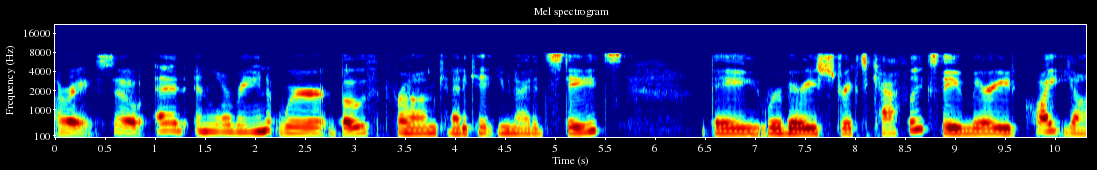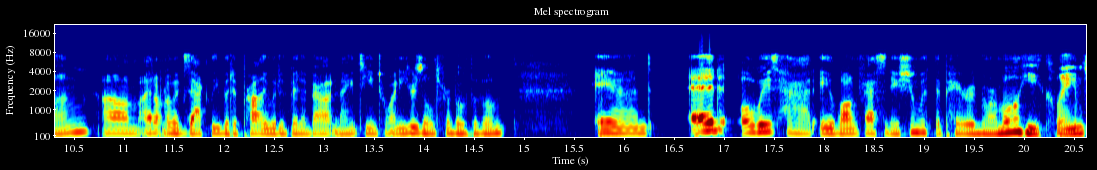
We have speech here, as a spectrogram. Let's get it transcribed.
All right. So Ed and Lorraine were both from Connecticut, United States. They were very strict Catholics. They married quite young. Um, I don't know exactly, but it probably would have been about 19, 20 years old for both of them. And Ed always had a long fascination with the paranormal. He claimed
